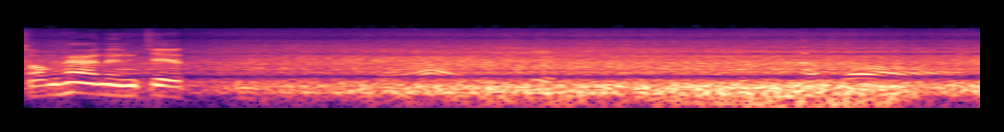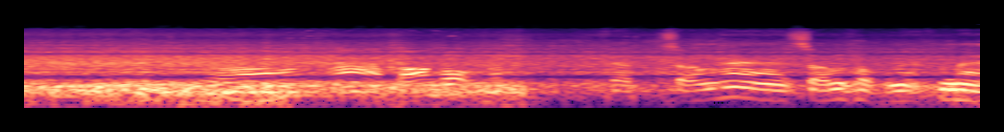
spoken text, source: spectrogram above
สองห้าหนึ่งเจ็ดแล้วก็สองห้าสองหกกับสองห้าสองหกนะมา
